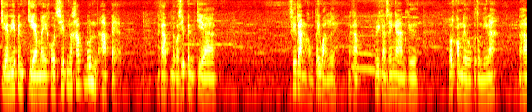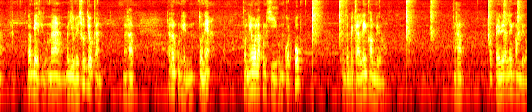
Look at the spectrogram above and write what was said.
เกียร์นี้เป็นเกียร์ไมโครชิปนะครับ รุ่น R8 นะครับไมโครชิปเป็นเกียร์ชื่อดังของไต้หวันเลยนะครับ วิธีการใช้งานคือลดความเร็วคือตรงนี้นะนะครับแล้วเบรกอยู่หน้ามันอยู่ในชุดเดียวกันนะครับ ถ้าเกิดคุณเห็นตัวเนี้ยตัวเนี้ยเวลาคุณขี่คุณกดปุ๊บมันจะเป็นการเร่งความเร็วนะครับกดไปเรื่อยเร่งความเร็ว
